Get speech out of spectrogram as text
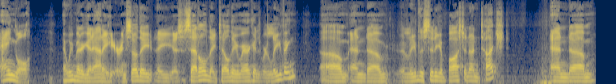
angle." And we better get out of here. And so they they uh, settle. They tell the Americans we're leaving, um, and um, leave the city of Boston untouched and um,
